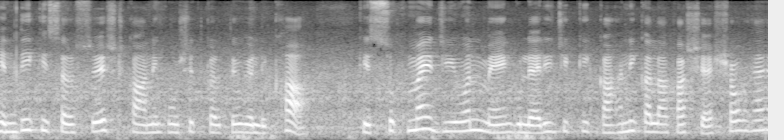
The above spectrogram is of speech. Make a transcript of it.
हिंदी की सर्वश्रेष्ठ कहानी घोषित करते हुए लिखा कि सुखमय जीवन में गुलेरी जी की कहानी कला का शैशव है।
